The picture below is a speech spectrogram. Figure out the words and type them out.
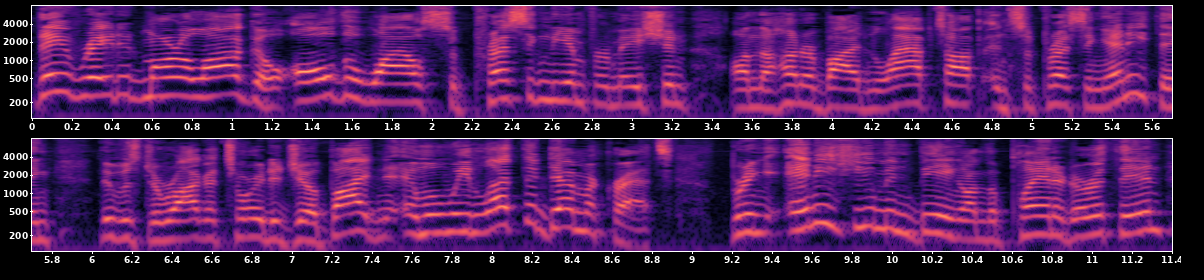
they raided Mar-a-Lago, all the while suppressing the information on the Hunter Biden laptop and suppressing anything that was derogatory to Joe Biden. And when we let the Democrats bring any human being on the planet Earth in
